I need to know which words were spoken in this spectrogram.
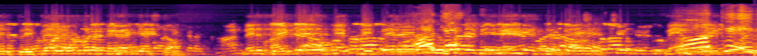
మీరు ప్రిపేర్ కాకుండా మేమేం చేస్తాం? మీరు ప్రిపేర్ ప్రిపేర్ ఓకే. మేమేం చేస్తాం? మేము ఓకే. ఈ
